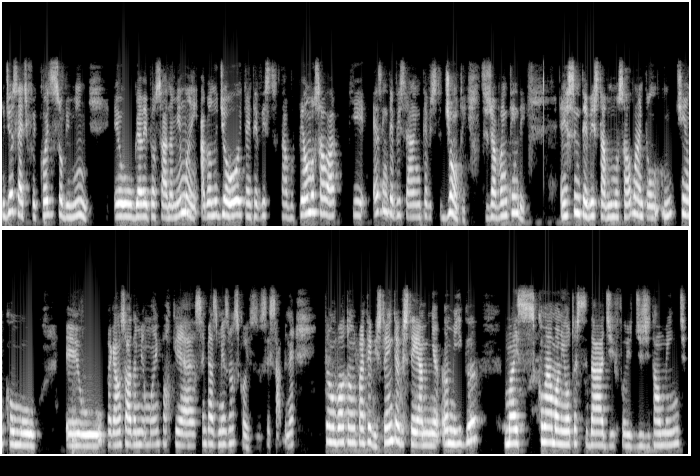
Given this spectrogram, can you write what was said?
No dia 7, que foi coisa sobre mim, eu gravei pelo celular da minha mãe. Agora, no dia 8, a entrevista estava pelo meu celular, que essa entrevista era a entrevista de ontem. Vocês já vão entender. Essa entrevista estava no meu celular, então não tinha como eu pegar no celular da minha mãe, porque é sempre as mesmas coisas, vocês sabem, né? Então, voltando para a entrevista. Eu entrevistei a minha amiga mas como ela mora em outra cidade, foi digitalmente,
